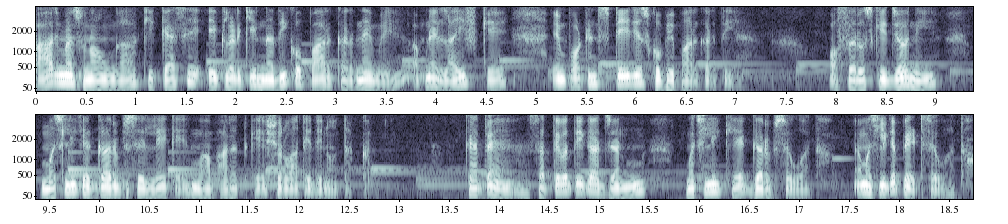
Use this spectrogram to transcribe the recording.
आज मैं सुनाऊँगा कि कैसे एक लड़की नदी को पार करने में अपने लाइफ के इंपॉर्टेंट स्टेजेस को भी पार करती है और फिर उसकी जर्नी मछली के गर्भ से लेके महाभारत के शुरुआती दिनों तक। कहते हैं, सत्यवती का जन्म मछली के गर्भ से हुआ था। मछली के पेट से हुआ था,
